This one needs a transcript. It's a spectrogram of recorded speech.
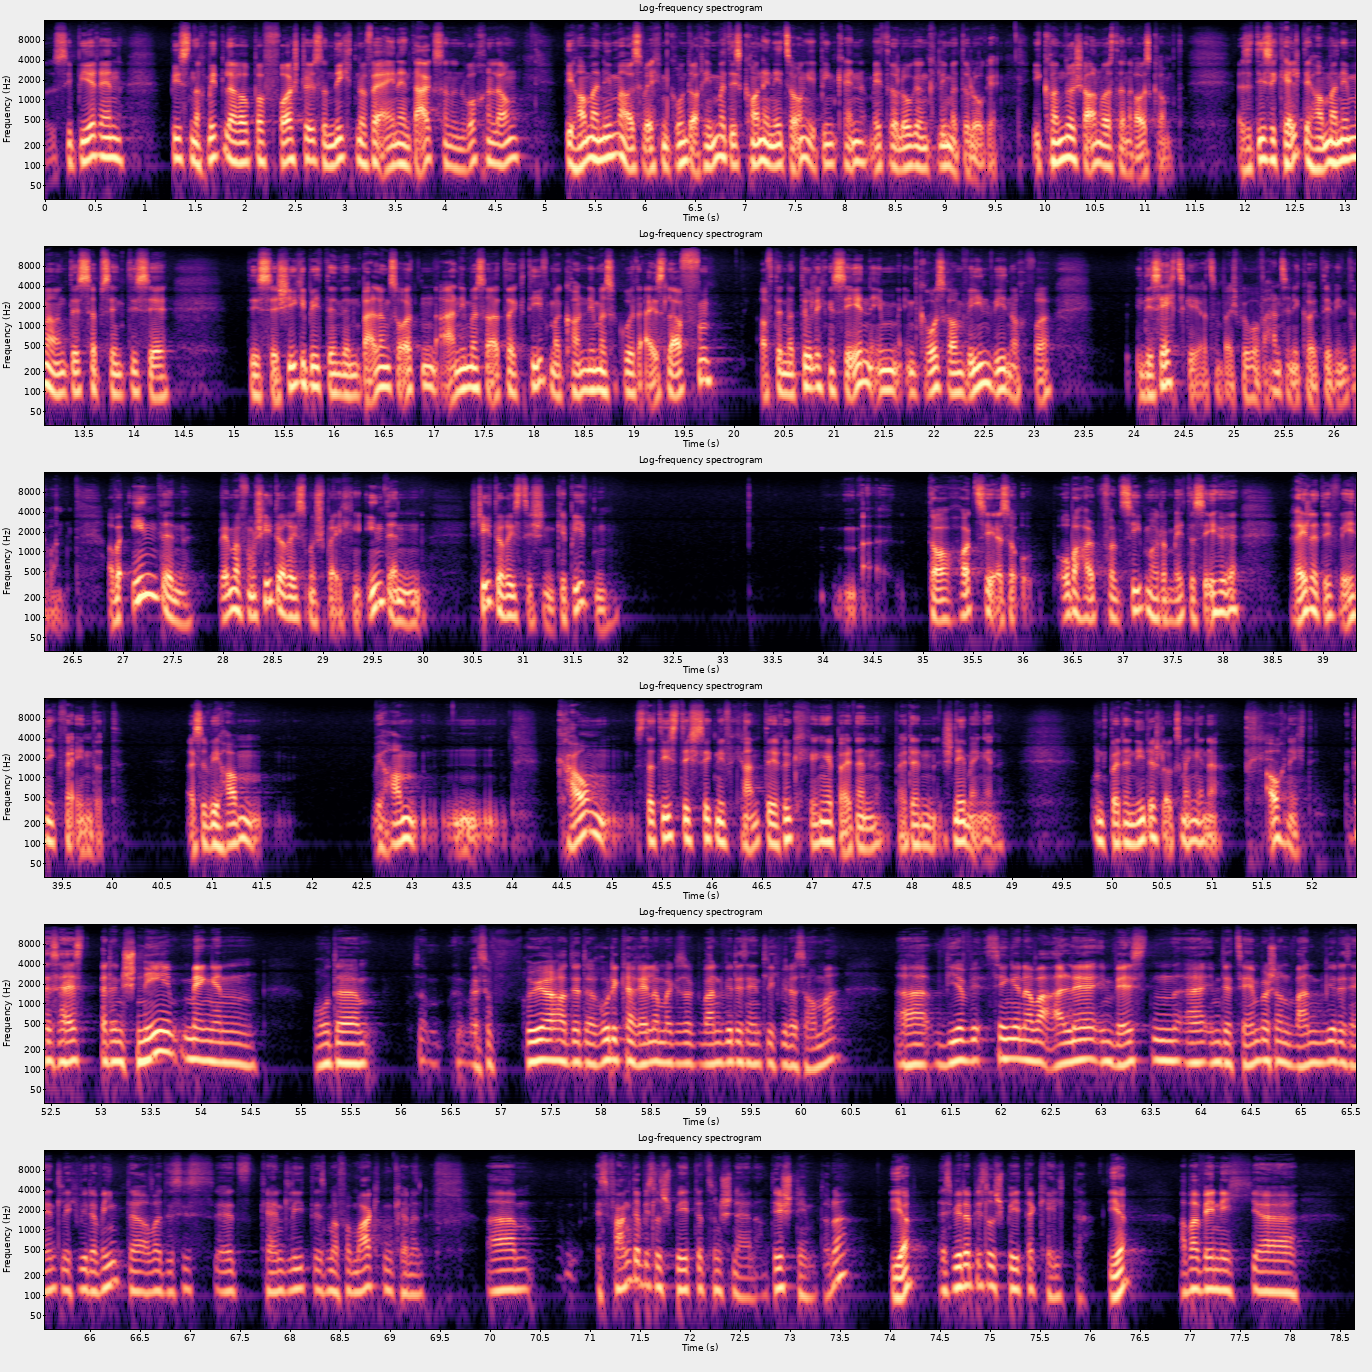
Sibirien bis nach Mitteleuropa vorstößt und nicht nur für einen Tag, sondern wochenlang, die haben wir nicht mehr, aus welchem Grund auch immer. Das kann ich nicht sagen. Ich bin kein Meteorologe und Klimatologe. Ich kann nur schauen, was dann rauskommt. Also diese Kälte haben wir nicht mehr und deshalb sind diese, diese Skigebiete in den Ballungsorten auch nicht mehr so attraktiv. Man kann nicht mehr so gut Eislaufen auf den natürlichen Seen im, im Großraum Wien wie noch vor in die 60er Jahre zum Beispiel, wo wahnsinnig kalte Winter waren. Aber in den, wenn wir vom Skitourismus sprechen, in den skitouristischen Gebieten, da hat sich also oberhalb von 700 Meter Seehöhe relativ wenig verändert. Also wir haben, wir haben kaum statistisch signifikante Rückgänge bei den, bei den Schneemengen. Und bei den Niederschlagsmengen auch nicht. Das heißt, bei den Schneemengen oder also früher hatte der Rudi Carell mal gesagt, wann wird es endlich wieder Sommer? Äh, wir singen aber alle im Westen äh, im Dezember schon, wann wird es endlich wieder Winter? Aber das ist jetzt kein Lied, das wir vermarkten können. Ähm, es fängt ein bisschen später zu schneien an. Das stimmt, oder? Ja. Es wird ein bisschen später kälter. Ja. Aber wenn ich äh,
